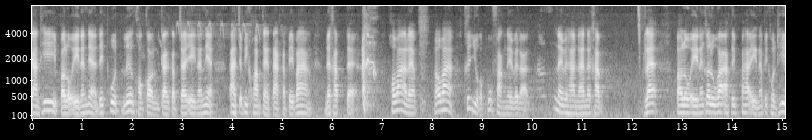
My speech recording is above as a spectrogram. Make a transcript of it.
การที่เปาโลเองนั้นเนี่ยได้พูดเรื่องของก่อนการกลับใจเองนั้นเนี่ยอาจจะมีความแตกต่างกันไปบ้างนะครับ แต่เพราะว่าอะไรครับเพราะว่าขึ้นอยู่กับผู้ฟังในเวลา ในเวลานั้นนะครับ และเปาโลเองนั้นก็รู้ว่าอาคริปปาเองนั้นเป็นคนที่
